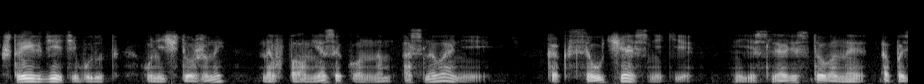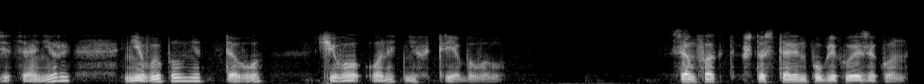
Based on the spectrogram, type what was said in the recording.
что их дети будут уничтожены на вполне законном основании, как соучастники, если арестованные оппозиционеры не выполнят того, чего он от них требовал. Сам факт, что Сталин, публикуя закон,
